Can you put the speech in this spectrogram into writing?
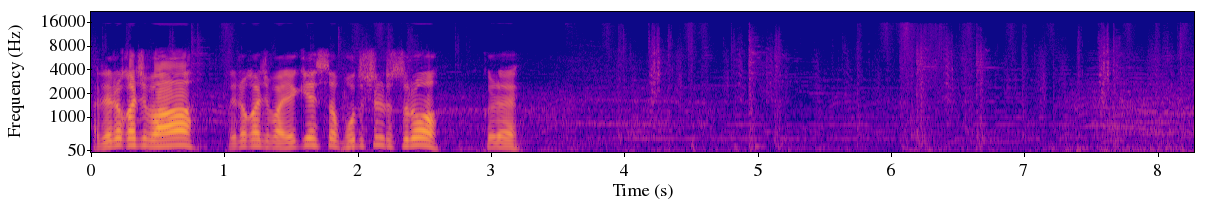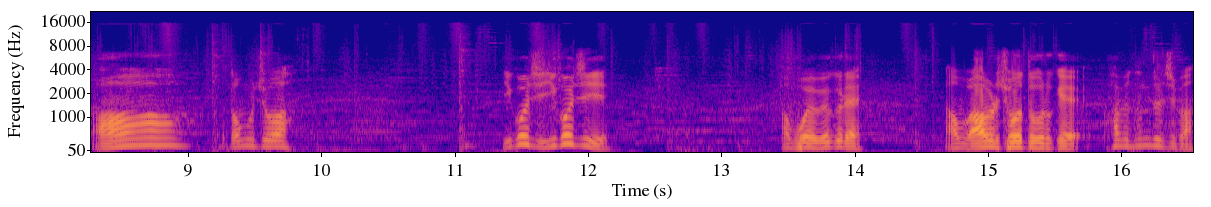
아, 내려가지 마. 내려가지 마. 얘기했어. 보드실드 쓸어. 그래. 아, 너무 좋아. 이거지, 이거지. 아, 뭐야, 왜 그래. 아무, 아무리 좋아도 그렇게 화면 흔들지 마.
